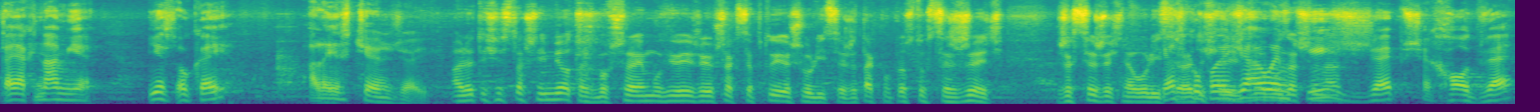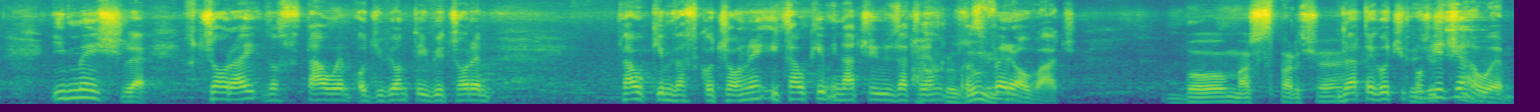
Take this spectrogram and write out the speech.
tak jak na mnie, jest ok, ale jest ciężej. Ale ty się strasznie miotasz, bo wczoraj mówiłeś, że już akceptujesz ulicę, że tak po prostu chcesz żyć, że chcesz żyć na ulicy. dzisiaj powiedziałem znowu Ci, zaczynasz- że przechodzę i myślę. Wczoraj zostałem o dziewiątej wieczorem całkiem zaskoczony i całkiem inaczej już zacząłem Ach, rozumiem. prosperować. Bo masz wsparcie. Dlatego Ci powiedziałem,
